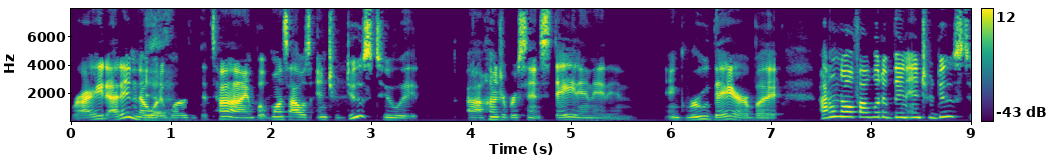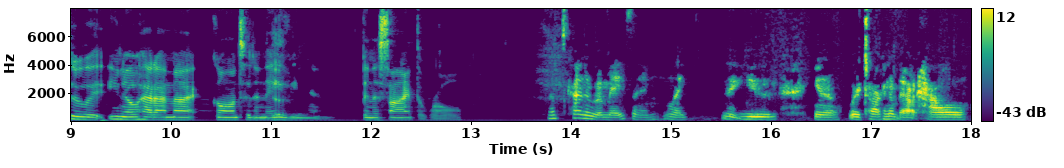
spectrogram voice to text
Right, I didn't know yeah. what it was at the time, but once I was introduced to it, I 100% stayed in it and and grew there. But I don't know if I would have been introduced to it, you know, had I not gone to the Navy yeah. and been assigned the role. That's kind of amazing. Like that you, you know, we're talking about how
